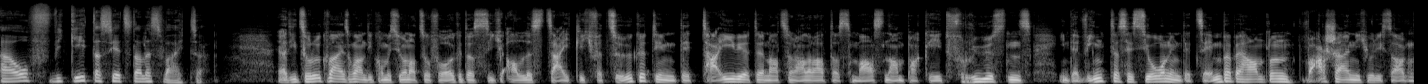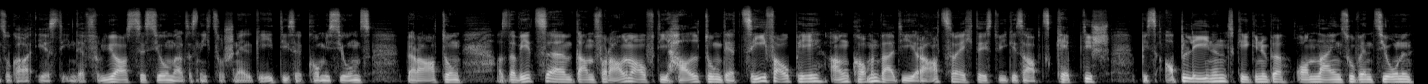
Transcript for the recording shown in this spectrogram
auf. Wie geht das jetzt alles weiter? Ja, die Zurückweisung an die Kommission hat zur Folge, dass sich alles zeitlich verzögert. Im Detail wird der Nationalrat das Maßnahmenpaket frühestens in der Wintersession im Dezember behandeln. Wahrscheinlich würde ich sagen sogar erst in der Frühjahrssession, weil das nicht so schnell geht, diese Kommissionsberatung. Also da wird es äh, dann vor allem auf die Haltung der CVP ankommen, weil die Ratsrechte ist, wie gesagt, skeptisch bis ablehnend gegenüber Online-Subventionen.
